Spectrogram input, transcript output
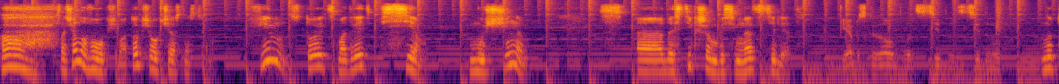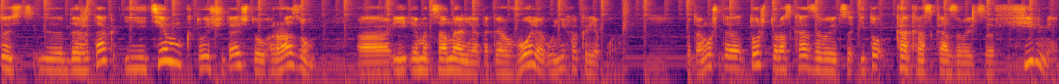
Ах, сначала в общем, от общего к частности. Фильм стоит смотреть всем мужчинам с э, достигшим 18 лет. Я бы сказал 20-22. Ну, то есть, э, даже так. И тем, кто считает, что разум э, и эмоциональная такая воля у них окрепла. Потому что то, что рассказывается, и то, как рассказывается в фильме,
